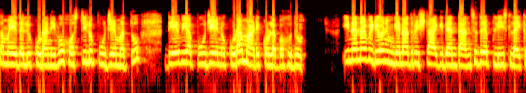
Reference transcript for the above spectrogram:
ಸಮಯದಲ್ಲೂ ಕೂಡ ನೀವು ಹೊಸ್ತಿಲು ಪೂಜೆ ಮತ್ತು ದೇವಿಯ ಪೂಜೆಯನ್ನು ಕೂಡ ಮಾಡಿಕೊಳ್ಳಬಹುದು. ಈ ವಿಡಿಯೋ ನಿಮ್ಗೆ ಏನಾದರೂ ಇಷ್ಟ ಆಗಿದೆ ಅಂತ ಅನ್ಸಿದ್ರೆ please like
